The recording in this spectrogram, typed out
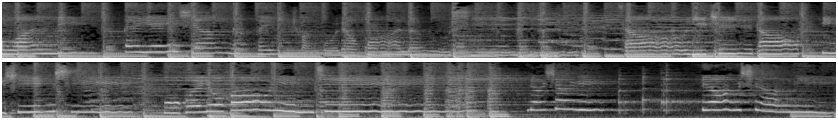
万里但也向南飞穿过了花楼西早已知道迎星星不会有好运气两相依两相依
